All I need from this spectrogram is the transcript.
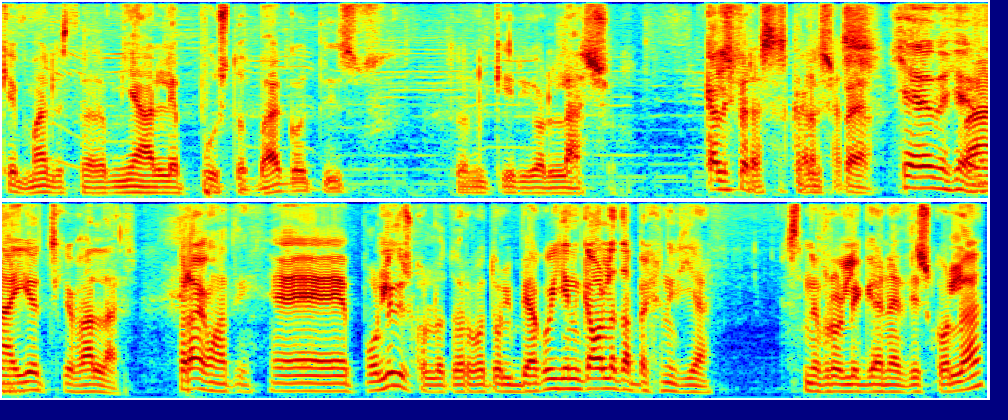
και μάλιστα μια λεπού στον πάγκο της τον κύριο Λάσο. Καλησπέρα σας. Καλησπέρα. Χαίρετε, χαίρετε. Παναγιώτης Κεφαλάς. Πράγματι. Ε, πολύ δύσκολο το έργο του Ολυμπιακού. Γενικά όλα τα παιχνίδια στην Ευρωλίγκα είναι δύσκολα.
